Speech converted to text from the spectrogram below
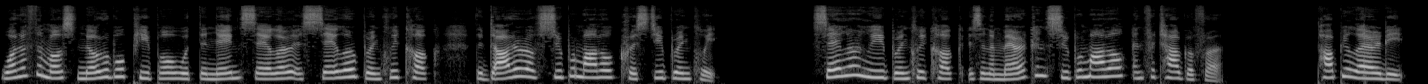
One of the most notable people with the name Sailor is Sailor Brinkley Cook, the daughter of supermodel Christie Brinkley. Sailor Lee Brinkley Cook is an American supermodel and photographer. Popularity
